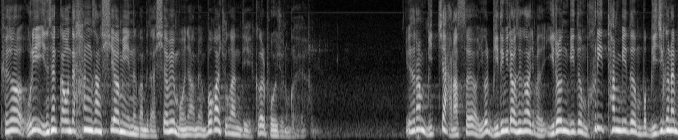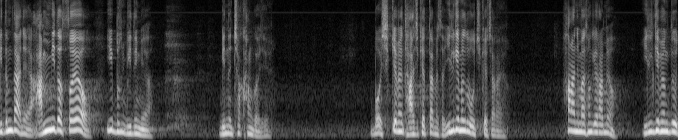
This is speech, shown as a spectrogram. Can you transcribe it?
그래서 우리 인생 가운데 항상 시험이 있는 겁니다. 시험이 뭐냐면 뭐가 중요한디 그걸 보여주는 거예요. 이 사람 믿지 않았어요. 이걸 믿음이라고 생각하지 마세요. 이런 믿음, 흐릿한 믿음, 뭐 미지근한 믿음도 아니에요. 안 믿었어요. 이게 무슨 믿음이야? 믿는 척한 거지. 뭐 십계명 다 지켰다면서 일계명도 못 지켰잖아요. 하나님만 성결하며 일계명도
